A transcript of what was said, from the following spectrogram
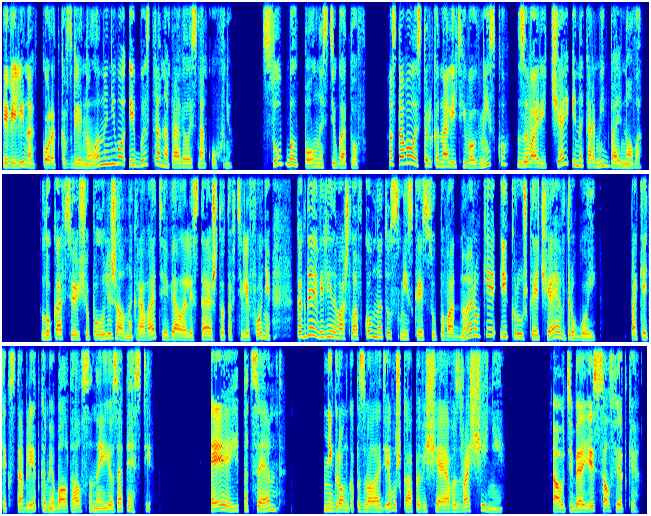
Эвелина коротко взглянула на него и быстро направилась на кухню. Суп был полностью готов. Оставалось только налить его в миску, заварить чай и накормить больного. Лука все еще полулежал на кровати, вяло листая что-то в телефоне, когда Эвелина вошла в комнату с миской супа в одной руке и кружкой чая в другой. Пакетик с таблетками болтался на ее запястье. «Эй, пациент!» — негромко позвала девушка, оповещая о возвращении. «А у тебя есть салфетки?» —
